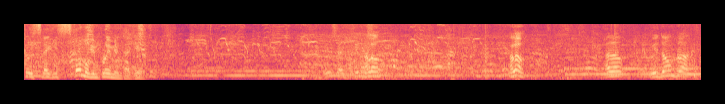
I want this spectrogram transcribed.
So it's like it's form of employment again. Hello. Hello. Hello. We don't run.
